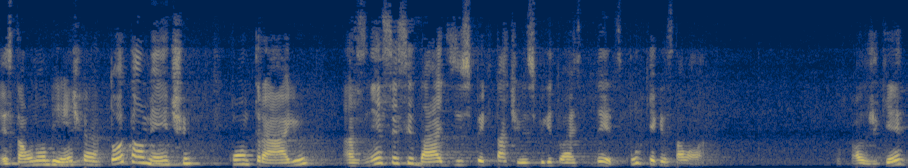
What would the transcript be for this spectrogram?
Eles estavam num ambiente que era totalmente contrário às necessidades e expectativas espirituais deles. Por que, que eles estavam lá? Por causa de quê?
